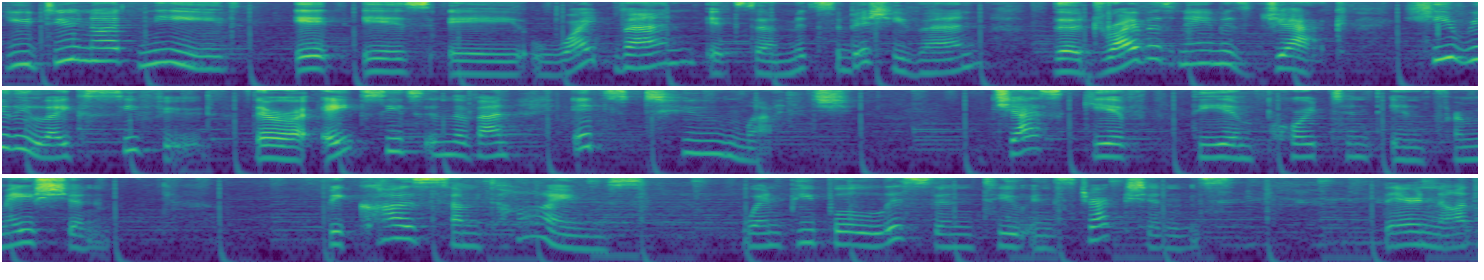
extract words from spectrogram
You do not need it is a white van, it's a Mitsubishi van. The driver's name is Jack. He really likes seafood. There are eight seats in the van. It's too much. Just give the important information. Because sometimes when people listen to instructions, they're not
